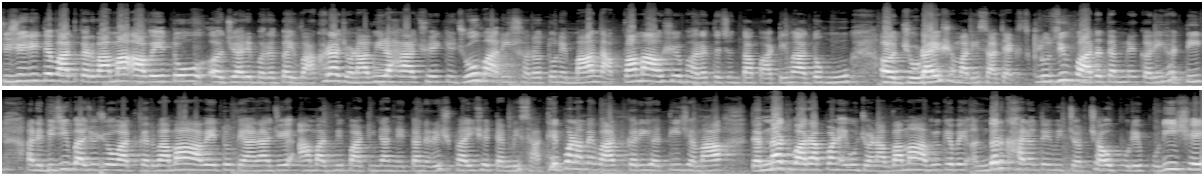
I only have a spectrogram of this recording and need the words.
જો રીતે વાત કરવામાં આવે તો જ્યારે ભરતભાઈ વાખડા જણાવી રહ્યા છે કે જો મારી શરતોને માન આપવામાં આવશે ભારતીય જનતા પાર્ટીમાં, તો હું જોડાઈશ અમારી સાથે. એક્સક્લુઝિવ વાત તેમણે કરી હતી. અને બીજી બાજુ જો વાત કરવામાં આવે તો ત્યાંના જે આમ આદમી પાર્ટીના નેતા નરેશભાઈ છે, તેમની સાથે પણ અમે વાત કરી હતી. જેમાં તેમના દ્વારા પણ એવું જણાવવામાં આવ્યું કે ભાઈ, અંદર ખાને એવી ચર્ચાઓ પૂરેપૂરી છે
